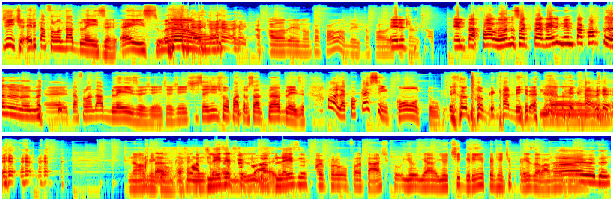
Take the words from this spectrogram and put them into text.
Gente, ele tá falando da Blazer, é isso. Não, ele tá falando, ele não tá falando, ele tá falando. Ele- tá falando- Ele tá falando, só que tá, ele mesmo tá cortando. É, ele tá falando da Blazer, gente. A gente. Se a gente for patrocinado pela Blazer. Olha, qualquer sem conto, eu tô brincadeira. Não. Brincadeira. Não, amigo. Tá- tá a, Blazer foi pro, a. Blazer foi pro Fantástico e, o- e, a- e o Tigrinho teve gente presa lá no. Ai, no- meu Deus.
